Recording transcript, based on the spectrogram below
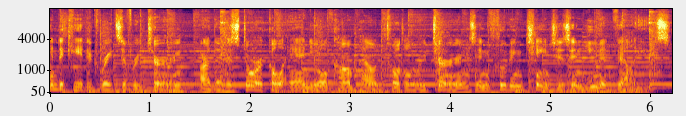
indicated rates of return are the historical annual compound total returns, including changes in unit values.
